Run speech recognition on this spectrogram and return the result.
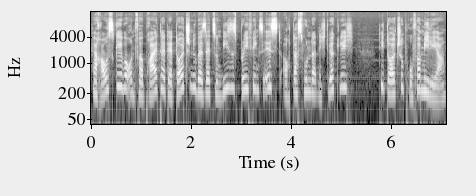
Herausgeber und Verbreiter der deutschen Übersetzung dieses Briefings ist, auch das wundert nicht wirklich, die deutsche Pro Familia.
